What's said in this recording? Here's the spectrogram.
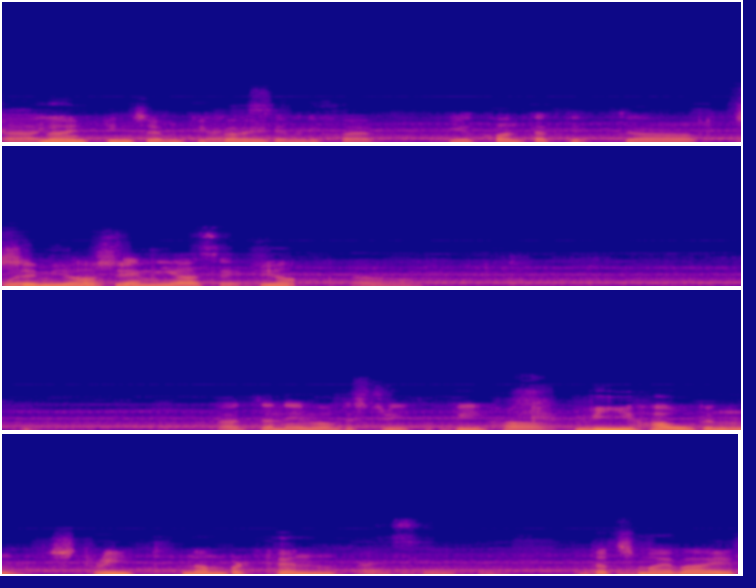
uh, 1975. 1975. You contacted uh, with Semjase. Uh, Semjase. Yeah. Uh, uh, the name of the street, Vihal. Wiehalden Street, number 10. I see. That's my wife.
